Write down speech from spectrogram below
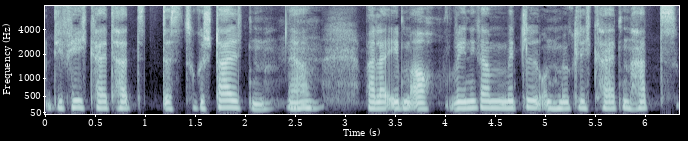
die Fähigkeit hat, das zu gestalten, ja, mhm. weil er eben auch weniger Mittel und Möglichkeiten hat,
